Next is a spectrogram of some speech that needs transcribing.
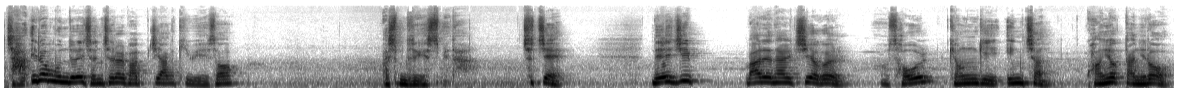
자, 이런 분들의 전체를 밟지 않기 위해서 말씀드리겠습니다. 첫째, 내 집 마련할 지역을 서울, 경기, 인천, 광역 단위로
